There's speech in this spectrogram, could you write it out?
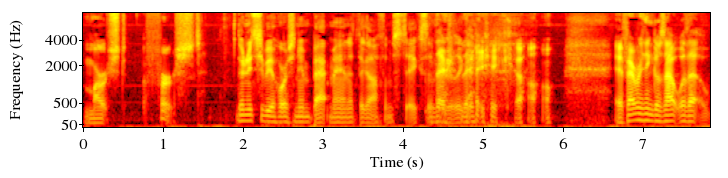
March first. There needs to be a horse named Batman at the Gotham Stakes. That'd There, really there good. you go. If everything goes out without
